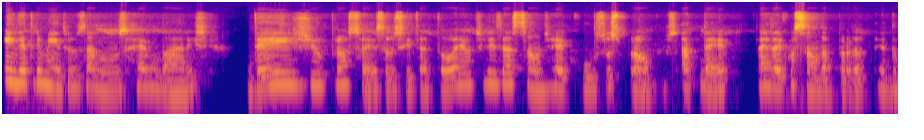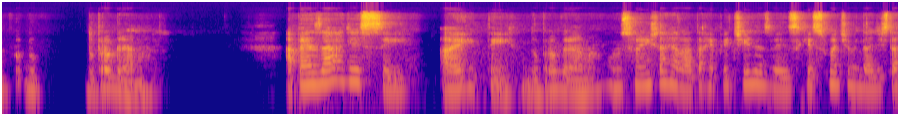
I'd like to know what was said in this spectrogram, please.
em detrimento dos alunos regulares, desde o processo licitatório e a utilização de recursos próprios até a execução da, do, do, do programa. Apesar de ser ART do programa, o nutricionista relata repetidas vezes que sua atividade está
